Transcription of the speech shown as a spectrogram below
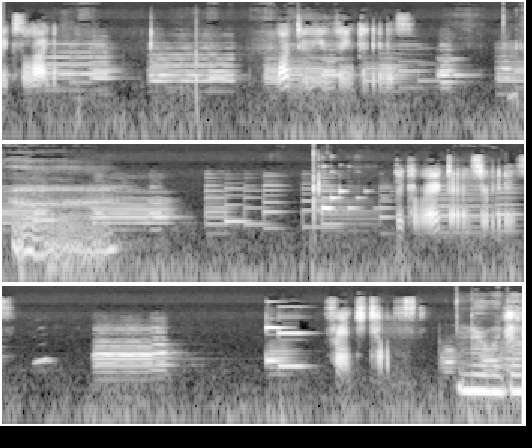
Pixelite. What do you think it is? Uh, The correct answer is French toast. there we go. You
